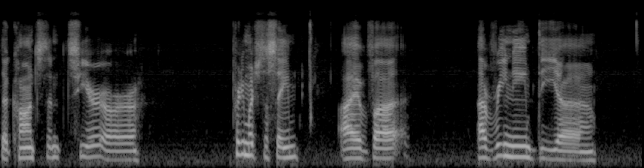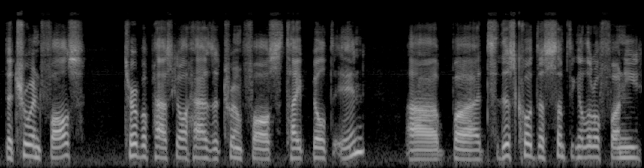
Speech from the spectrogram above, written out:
The constants here are pretty much the same. I've uh, I've renamed the uh, the true and false. Turbo Pascal has a true and false type built in, uh, but this code does something a little funny.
